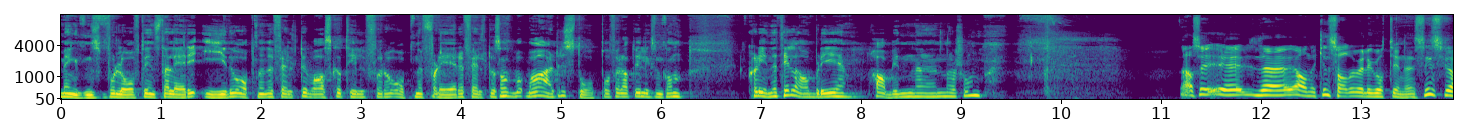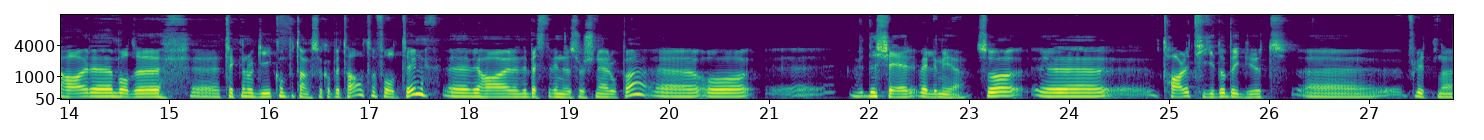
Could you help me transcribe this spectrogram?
mengden som får lov til å installere i det åpnede feltet. Hva skal til for å åpne flere felt? og sånt. Hva er dere står på for at vi liksom kan kline til da, og bli havvindnasjon? Altså, eh, Anniken sa det veldig godt innledningsvis. Vi har eh, både eh, teknologi, kompetanse og kapital til å få det til. Vi har de beste vindressursene i Europa. Og det skjer veldig mye. Så tar det tid å bygge ut flytende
